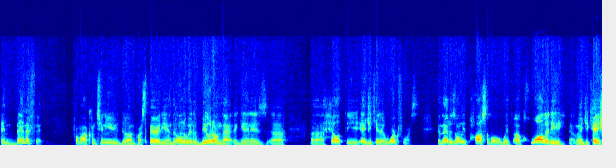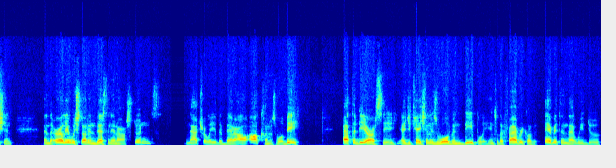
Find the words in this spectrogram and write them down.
and benefit from our continued um, prosperity. And the only way to build on that again is uh, a healthy, educated workforce, and that is only possible with a quality um, education. And the earlier we start investing in our students, naturally, the better our outcomes will be. At the DRC, education is woven deeply into the fabric of everything that we do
